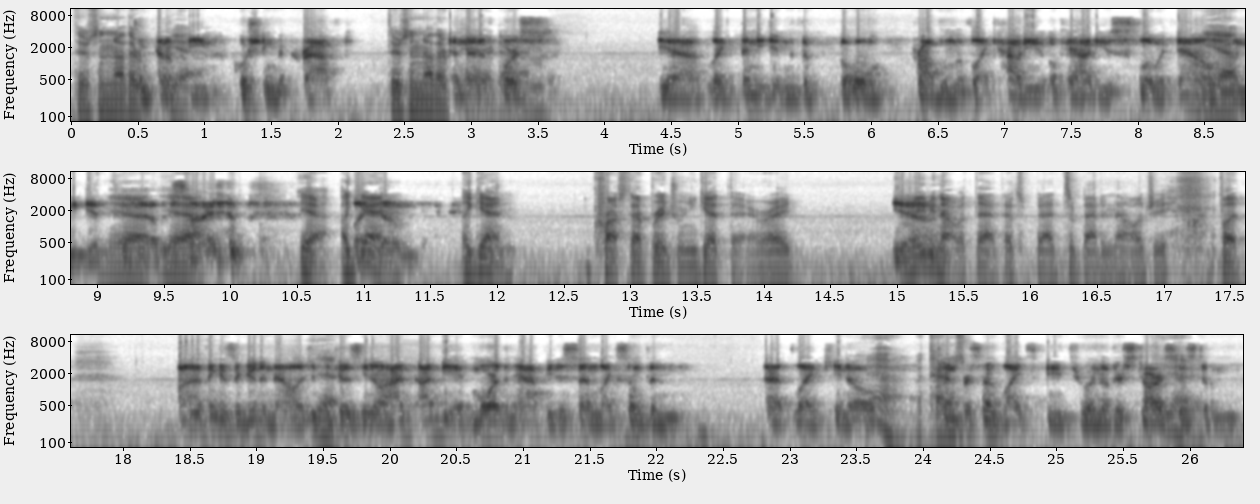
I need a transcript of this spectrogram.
There's another some kind yeah. of beam pushing the craft, There's another and then of course. Yeah, like then you get into the, the whole problem of like how do you okay how do you slow it down Yeah, when you get to yeah, the other yeah. side? yeah, like, again, um, again, cross that bridge when you get there, right? yeah, Maybe not with that. That's bad. That's a bad analogy, but I think it's a good analogy because you know I'd, I'd be more than happy to send like something at like you know yeah, ten percent light speed through another star Yeah. system.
